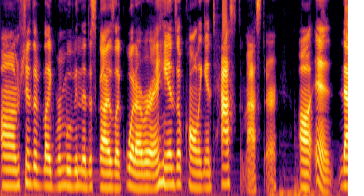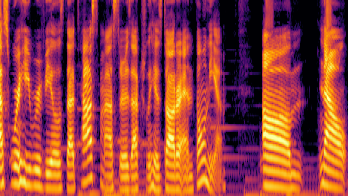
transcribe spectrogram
um, she ends up like removing the disguise, like whatever, and he ends up calling in Taskmaster. Uh, in that's where he reveals that Taskmaster is actually his daughter Antonia. Um, now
